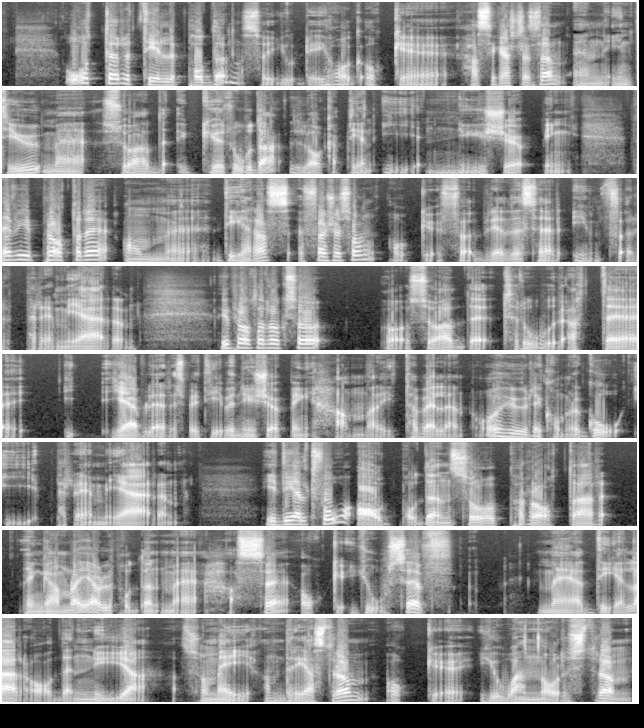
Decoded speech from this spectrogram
Åter till podden så gjorde jag och eh, Hasse Carstensen en intervju med Suad Groda, lagkapten i Nyköping, där vi pratade om eh, deras försäsong och förberedelser inför premiären. Vi pratade också vad Suad tror att eh, Gävle respektive Nyköping hamnar i tabellen och hur det kommer att gå i premiären. I del två av podden så pratar den gamla Gävlepodden med Hasse och Josef med delar av den nya, alltså mig, Andreas Ström och eh, Johan Norrström.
